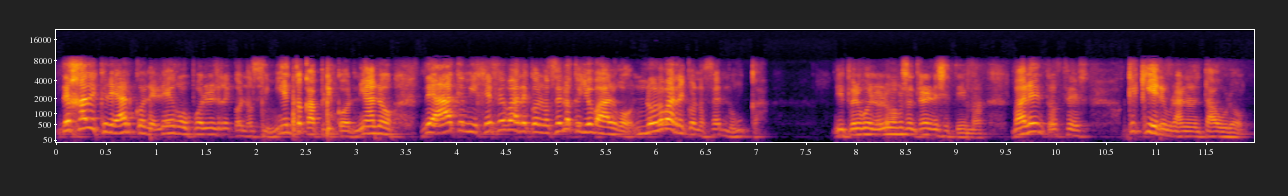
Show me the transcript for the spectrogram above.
Deja de crear con el ego por el reconocimiento capricorniano de, ah, que mi jefe va a reconocer lo que yo valgo. No lo va a reconocer nunca. Pero bueno, no vamos a entrar en ese tema, ¿vale? Entonces, ¿qué quiere Urano en Tauro?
